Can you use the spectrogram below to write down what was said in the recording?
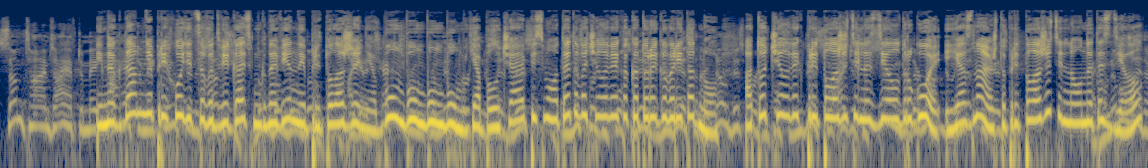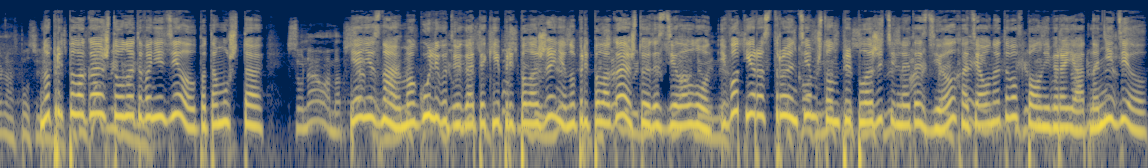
Иногда мне приходится выдвигать мгновенные предположения. Бум-бум-бум-бум. Я получаю письмо от этого человека, который говорит одно, а тот человек предположительно сделал другое, и я знаю, что предположительно он это сделал, но предполагаю, что он этого не делал, потому что... Я не знаю, могу ли выдвигать такие предположения, но предполагаю, что это сделал он. И вот я расстроен тем, что он предположительно это сделал, хотя он этого вполне вероятно не делал.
